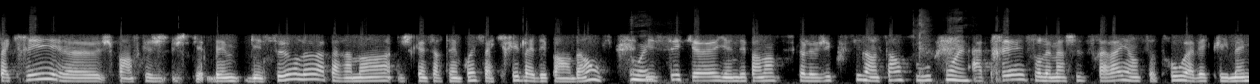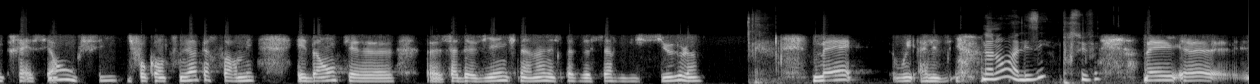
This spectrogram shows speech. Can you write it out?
ça crée, euh, je pense que bien, bien, sûr, là, apparemment, jusqu'à un certain point, ça crée de la dépendance. Mais c'est qu'il y a une dépendance psychologique aussi, dans le sens où après, sur le marché du travail, on se retrouve avec les mêmes pressions aussi. Il faut continuer à performer. Et donc, euh, euh, ça devient finalement une espèce de cercle vicieux. Là. Mais oui, allez-y. Non, non, allez-y, poursuivez. Mais euh,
